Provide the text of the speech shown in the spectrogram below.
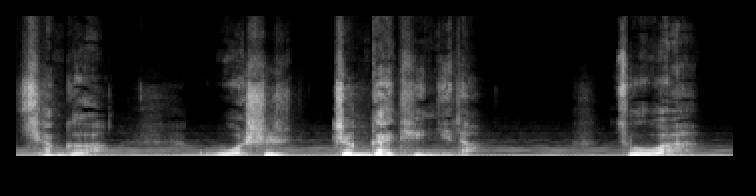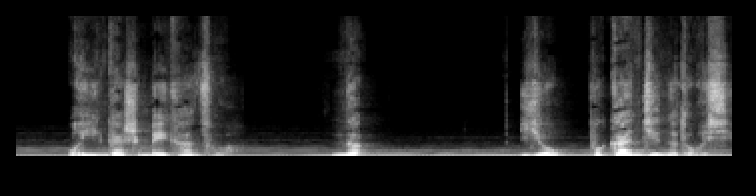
强哥，我是真该听你的。昨晚我应该是没看错，那有不干净的东西。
